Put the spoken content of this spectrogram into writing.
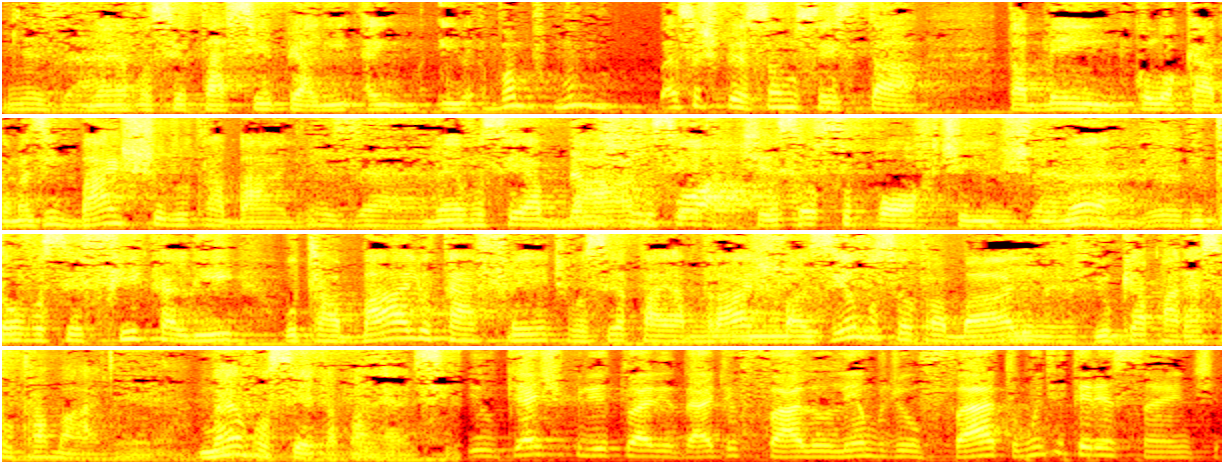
Exato. Né? Você está sempre ali. Em, em, vamos, vamos, essa expressão não sei se está está bem colocada, mas embaixo do trabalho. Exato. Né? Você é a base, suporte, você, né? você, é o suporte, isso, né? Então você fica ali, o trabalho está à frente, você está atrás isso. fazendo o seu trabalho isso. e o que aparece é o trabalho. É. Não é você que aparece. E o que a espiritualidade fala, eu lembro de um fato muito interessante.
